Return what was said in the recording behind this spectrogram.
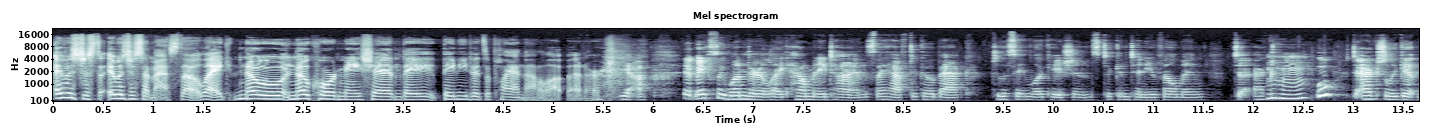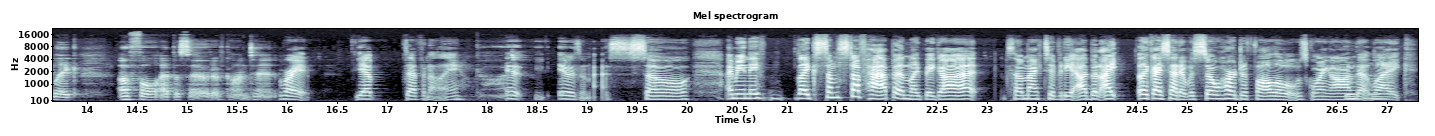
it was just it was just a mess though. Like no no coordination. They they needed to plan that a lot better. Yeah, it makes me wonder like how many times they have to go back to the same locations to continue filming to act- Mm-hmm. Ooh, to actually get like a full episode of content. Right. Yep, definitely. God. it it was a mess. So I mean, they like some stuff happened, like they got some activity, uh, but I like I said, it was so hard to follow what was going on that Mhm. like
